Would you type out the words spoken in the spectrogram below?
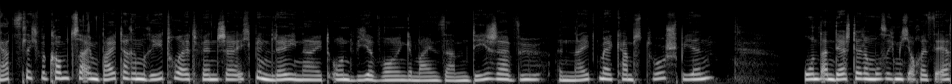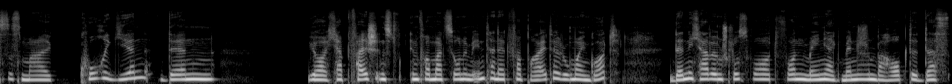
Herzlich willkommen zu einem weiteren Retro-Adventure. Ich bin Lady Knight und wir wollen gemeinsam Déjà-vu A Nightmare Comes True spielen. Und an der Stelle muss ich mich auch als erstes mal korrigieren, denn ja, ich habe falsche Informationen im Internet verbreitet, oh mein Gott. Denn ich habe im Schlusswort von Maniac Mansion behauptet, dass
